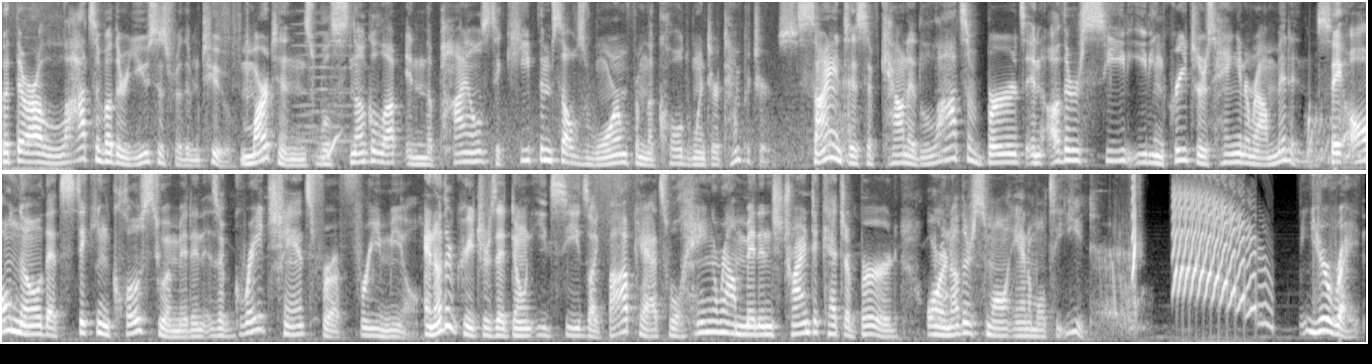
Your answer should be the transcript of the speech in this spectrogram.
but there are lots of other uses for them too. Martens will snuggle up in the piles to keep themselves warm from the cold winter temperatures. Scientists have counted lots of birds and other seed-eating creatures hanging around middens. They all know that sticking close to a midden is a great chance for a free meal. And other creatures that don't eat seeds like bobcats will hang around middens trying to catch a bird or another small animal to eat. You're right.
